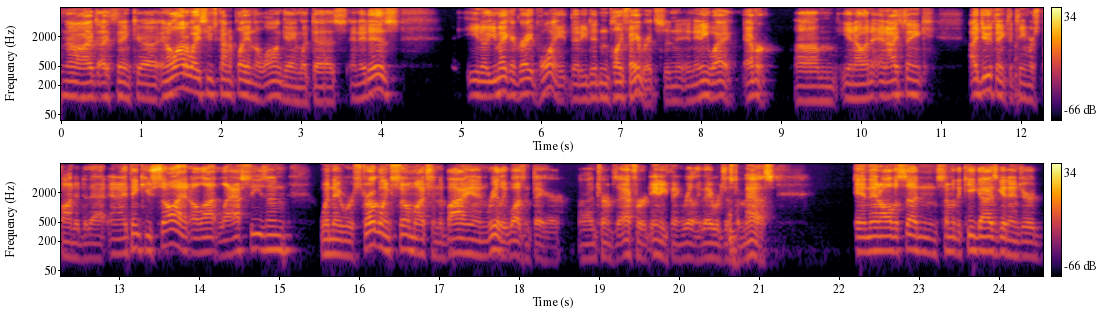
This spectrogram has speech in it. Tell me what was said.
No, I, I think uh, in a lot of ways he was kind of playing the long game with this, and it is, you know, you make a great point that he didn't play favorites in, in any way ever. Um, you know, and and I think I do think the team responded to that, and I think you saw it a lot last season when they were struggling so much, and the buy-in really wasn't there uh, in terms of effort, anything really. They were just a mess. And then all of a sudden, some of the key guys get injured.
